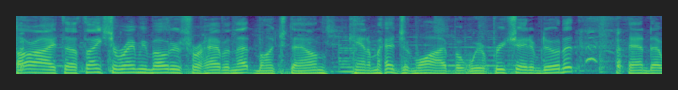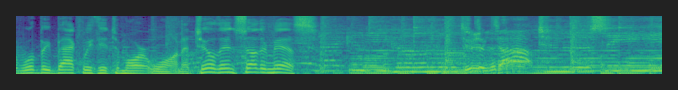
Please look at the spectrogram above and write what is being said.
All right, uh, thanks to Ramey Motors for having that bunch down. Can't imagine why, but we appreciate him doing it, and uh, we'll be back with you tomorrow at one. Until then, Southern Miss to the top. To the sea.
